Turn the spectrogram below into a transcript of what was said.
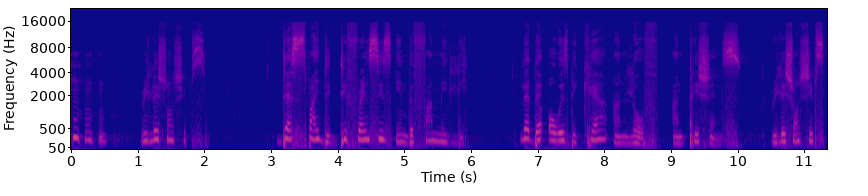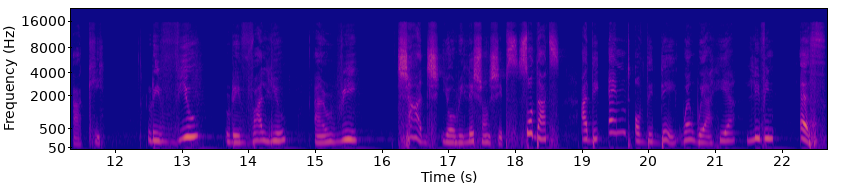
Relationships. Despite the differences in the family, let there always be care and love and patience. Relationships are key. Review, revalue, and recharge your relationships so that at the end of the day, when we are here living earth,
